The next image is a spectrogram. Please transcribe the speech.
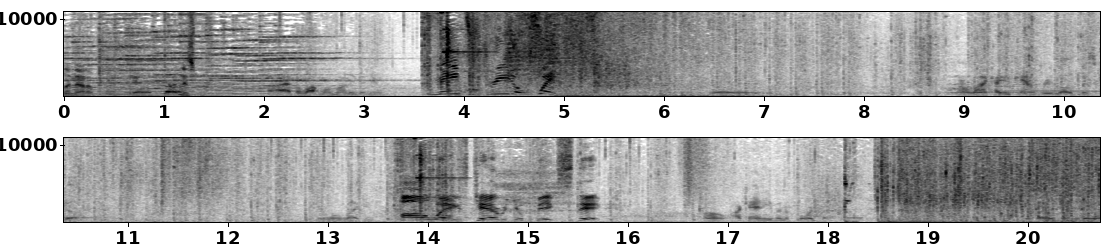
Feeling out of Okay, let's go. this. I have a lot more money than you. Main Street away. Whoa. I don't like how you can't reload this gun. It won't let you. Always carry your big stick. Oh, I can't even afford that. I open the door.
